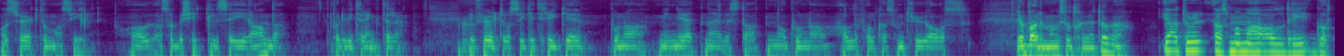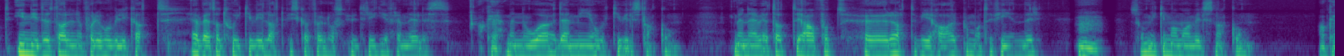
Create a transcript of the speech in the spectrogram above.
og søkte om asyl, og, altså beskyttelse i Iran, da, fordi vi trengte det. Vi følte oss ikke trygge pga. myndighetene eller staten og pga. alle folka som trua oss. Ja, Var det mange som truet dere? Ja, jeg tror, altså Mamma har aldri gått inn i detaljene, fordi hun vil ikke at Jeg vet at hun ikke vil at vi skal føle oss utrygge fremdeles. Okay. Men noe, det er mye hun ikke vil snakke om. Men jeg vet at jeg har fått høre at vi har på en måte fiender Mm. som ikke mamma vil snakke om. ok.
